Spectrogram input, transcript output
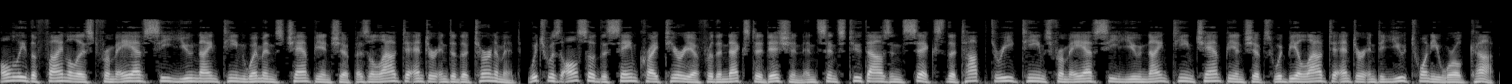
only the finalist from AFC U19 Women's Championship is allowed to enter into the tournament, which was also the same criteria for the next edition and since 2006 the top three teams from AFC U19 Championships would be allowed to enter into U20 World Cup.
